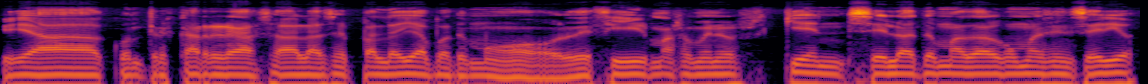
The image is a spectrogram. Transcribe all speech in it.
Ya con tres carreras a las espaldas ya podemos decir más o menos quién se lo ha tomado algo más en serio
